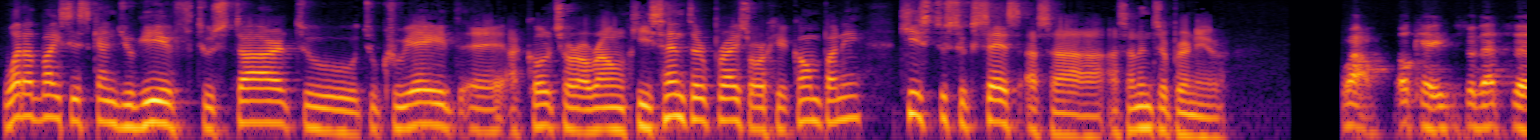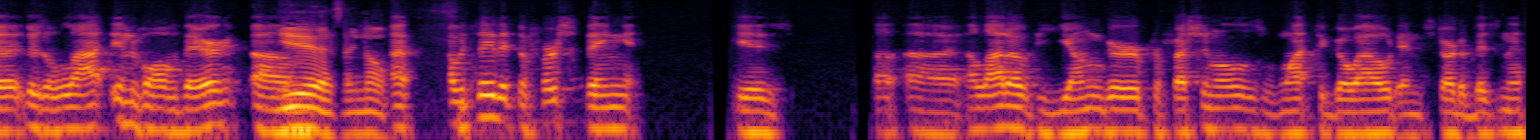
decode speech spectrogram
What advices can you give to start to to create uh, a culture around his enterprise or his company? Keys to success as a as an entrepreneur. Wow. Okay. So that's a, there's a lot involved there. Um, yes, I know. I, I would say that the first thing is uh, uh, a lot of younger professionals want to go out and start a business,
